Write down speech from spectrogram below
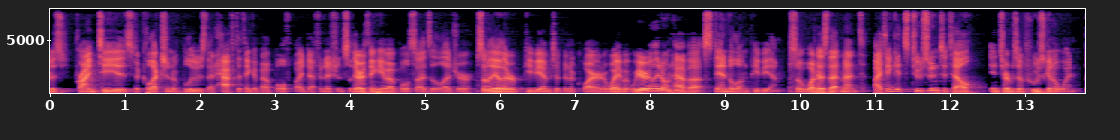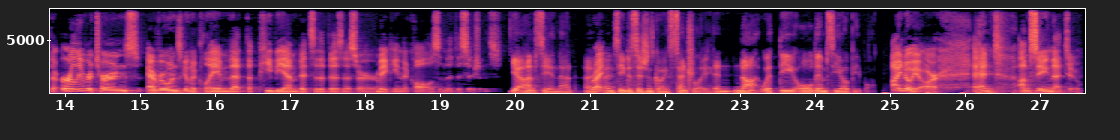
because Prime T is a collection of blues that have to think about both by definition. So they're thinking about both sides of the ledger. Some of the other PBMs have been acquired away, but we really don't have a standalone PBM. So what has that meant? I think it's too soon to tell in terms of who's going to win. The early returns, everyone's going to claim that the PBM bits of the business are making the calls and the decisions. Yeah, I'm seeing that. I, right. I'm seeing decisions going centrally and not with the old MCO people. I know you are. And I'm seeing that too.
